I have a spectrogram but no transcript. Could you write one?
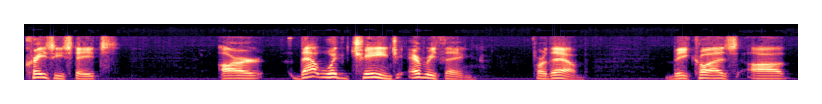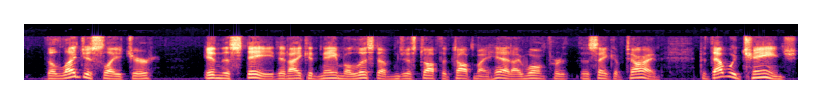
crazy states are that would change everything for them because uh, the legislature in the state, and I could name a list of them just off the top of my head. I won't for the sake of time, but that would change.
